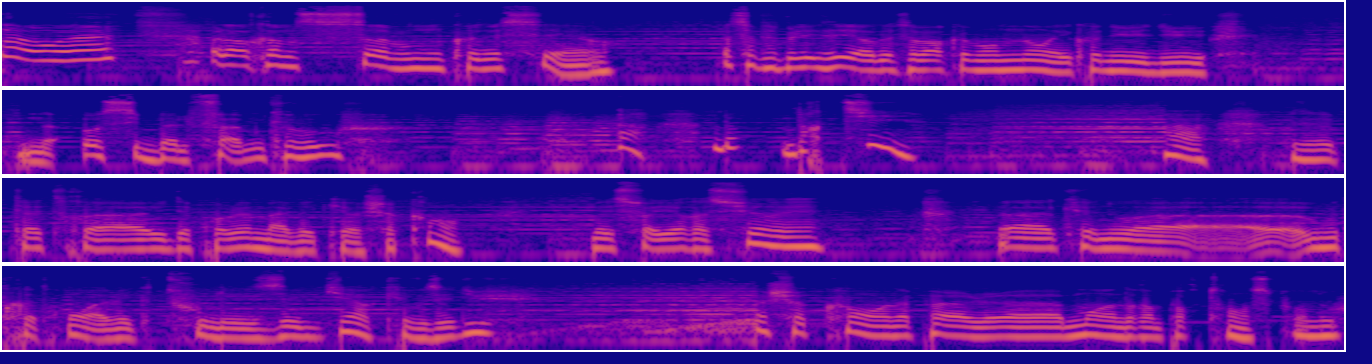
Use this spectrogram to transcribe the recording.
Ah ouais Alors comme ça, vous me connaissez, hein ah, Ça fait plaisir de savoir que mon nom est connu d'une aussi belle femme que vous. Ah, Barty ah, vous avez peut-être euh, eu des problèmes avec euh, chacun, mais soyez rassurés euh, que nous vous traiterons avec tous les égards que vous êtes dû. Chacun n'a pas la moindre importance pour nous.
